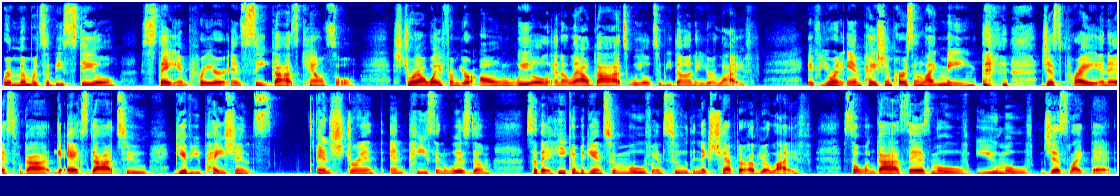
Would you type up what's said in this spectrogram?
remember to be still, stay in prayer, and seek God's counsel Stray away from your own will and allow God's will to be done in your life. If you're an impatient person like me, just pray and ask for God, ask God to give you patience and strength and peace and wisdom so that he can begin to move into the next chapter of your life. So when God says move, you move just like that.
